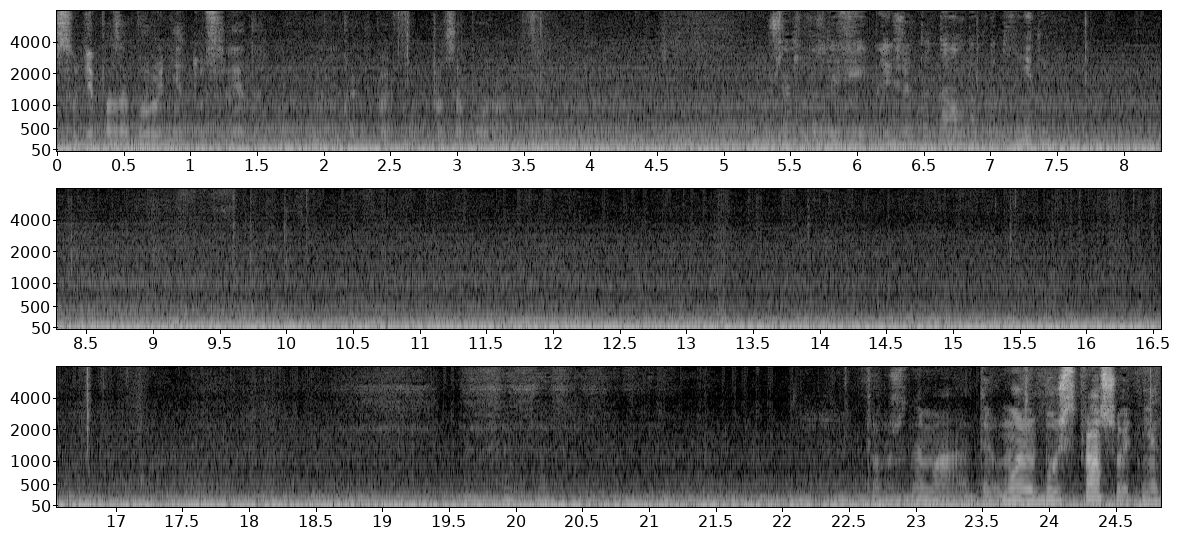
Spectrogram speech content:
судя по забору, нету следа. Ну, как бы по забору. Нема. Ты, может, будешь спрашивать, нет?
